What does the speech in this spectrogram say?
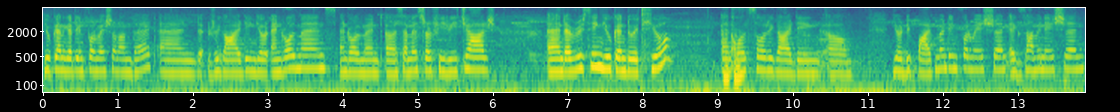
you can get information on that and regarding your enrollments, enrollment uh, semester fee recharge, and everything you can do it here. And Okay. also regarding um, your department information, examination,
